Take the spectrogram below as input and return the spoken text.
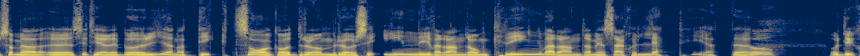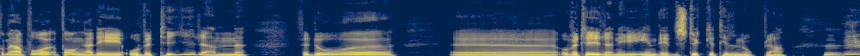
som jag eh, citerade i början, att dikt, saga och dröm rör sig in i varandra, omkring varandra med en särskild lätthet. Eh, Ja. Och det kommer han få, fånga det i ouvertyren, för då, eh, ouvertyren är ju inledningsstycket till en opera. Mm.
